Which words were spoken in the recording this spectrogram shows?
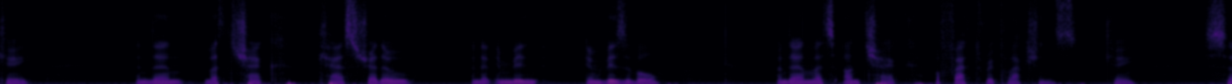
okay? And then let's check cast shadow and then invi invisible. And then let's uncheck affect reflections okay? So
